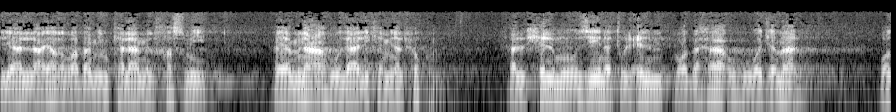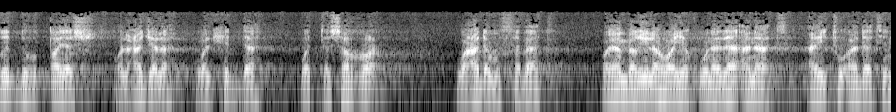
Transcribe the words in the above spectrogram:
لئلا يغضب من كلام الخصم فيمنعه ذلك من الحكم. فالحلم زينة العلم وبهاؤه وجماله وضده الطيش والعجلة والحدة والتسرع وعدم الثبات. وينبغي له أن يكون ذا أنات أي تؤدة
